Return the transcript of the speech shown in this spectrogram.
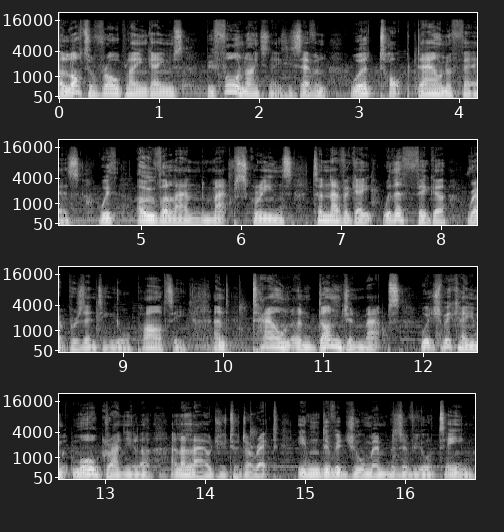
A lot of role playing games before 1987 were top down affairs with overland map screens to navigate with a figure representing your party, and town and dungeon maps which became more granular and allowed you to direct individual members of your team.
